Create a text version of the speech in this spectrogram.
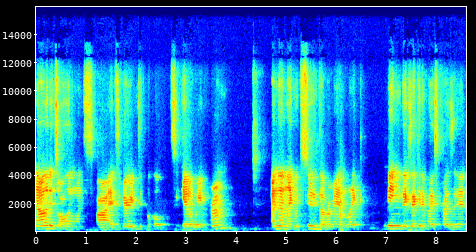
now that it's all in one spot, it's very difficult to get away from. And then like with student government, like being the executive vice president,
